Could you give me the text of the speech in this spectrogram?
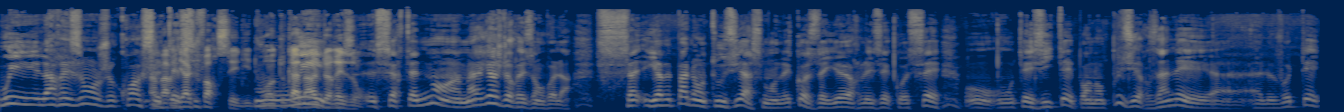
Oui, la raison, je crois, c'était... Un mariage forcé, dites-vous, en tout cas un mariage de raison. Certainement, un mariage de raison, voilà. Il n'y avait pas d'enthousiasme en Écosse. D'ailleurs, les Écossais ont, hésité pendant plusieurs années à le voter.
